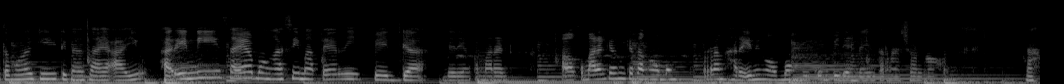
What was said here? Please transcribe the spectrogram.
ketemu lagi dengan saya Ayu. Hari ini saya mau ngasih materi beda dari yang kemarin. Kalau kemarin kan kita ngomong perang, hari ini ngomong hukum pidana internasional. Nah,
